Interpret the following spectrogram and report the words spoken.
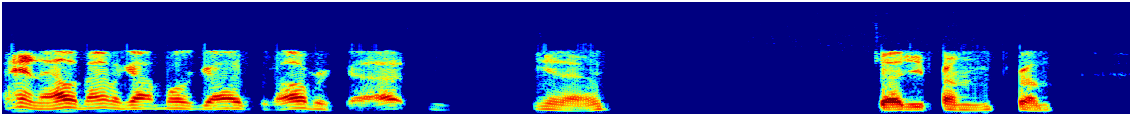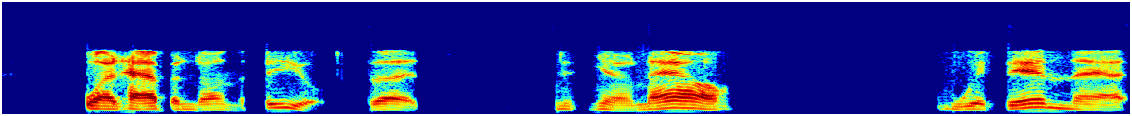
man, Alabama got more guys than Auburn got. And, you know, judge it from from what happened on the field. But you know, now within that,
